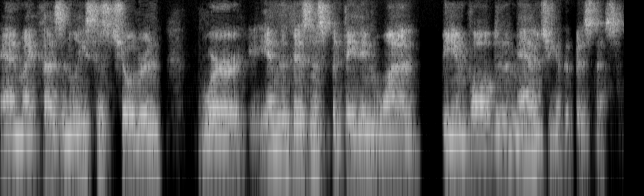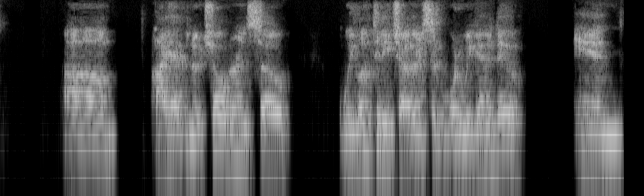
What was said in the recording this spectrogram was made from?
And my cousin Lisa's children were in the business, but they didn't want to be involved in the managing of the business. Um, I have no children, so we looked at each other and said, what are we going to do? And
